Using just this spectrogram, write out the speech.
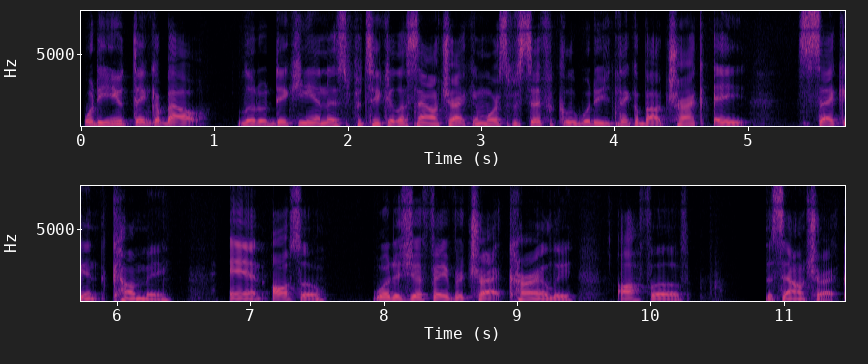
What do you think about Little Dicky and this particular soundtrack? And more specifically, what do you think about track eight, Second Coming? And also, what is your favorite track currently off of the soundtrack?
